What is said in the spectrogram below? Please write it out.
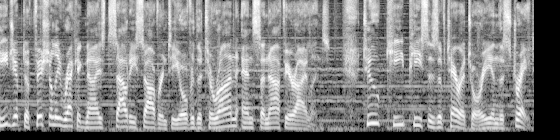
Egypt officially recognized Saudi sovereignty over the Tiran and Sanafir Islands, two key pieces of territory in the strait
